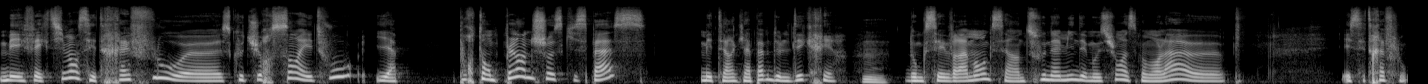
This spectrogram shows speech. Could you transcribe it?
Mais effectivement c'est très flou euh, ce que tu ressens et tout. Il y a pourtant plein de choses qui se passent, mais tu es incapable de le décrire. Hmm. Donc c'est vraiment que c'est un tsunami d'émotions à ce moment-là. euh, et c'est très flou.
